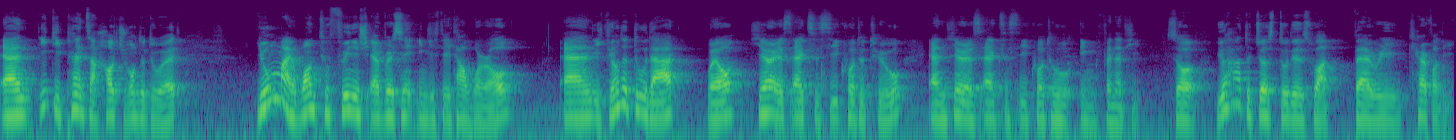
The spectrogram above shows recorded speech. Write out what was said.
and it depends on how you want to do it. You might want to finish everything in the theta world, and if you want to do that, well, here is x is equal to 2, and here is x is equal to infinity. So you have to just do this one very carefully.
